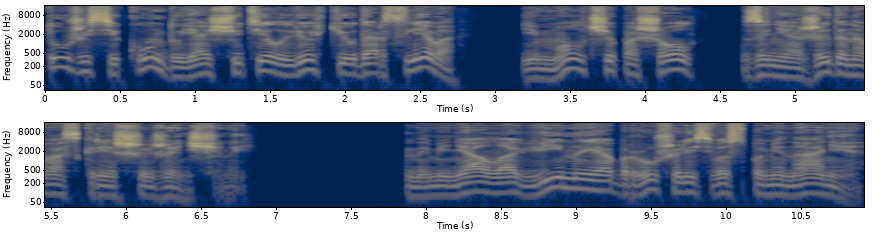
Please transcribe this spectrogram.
Ту же секунду я ощутил легкий удар слева и молча пошел за неожиданно воскресшей женщиной. На меня лавиной обрушились воспоминания.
